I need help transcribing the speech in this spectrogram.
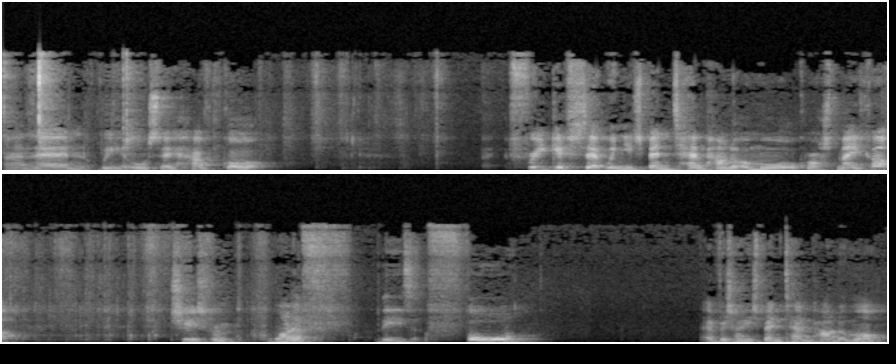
And then we also have got free gift set when you spend £10 or more across makeup. Choose from one of these four every time you spend £10 or more.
